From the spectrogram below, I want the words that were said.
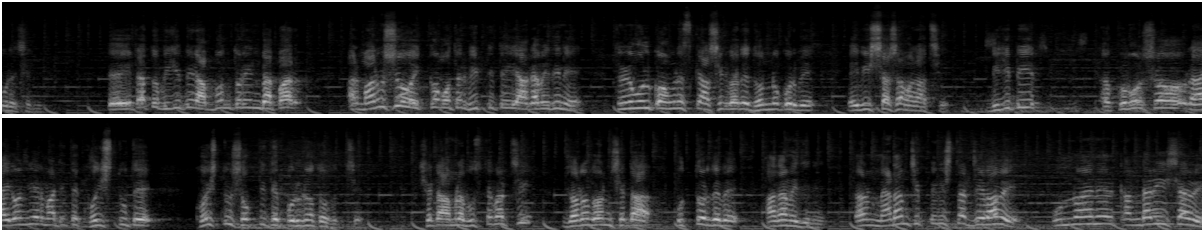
করেছেন। তো এটা তো বিজেপির আভ্যন্তরীণ ব্যাপার, আর মানুষও ঐক্যমতের ভিত্তিতেই আগামী দিনে তৃণমূল কংগ্রেসকে আশীর্বাদে ধন্য করবে, এই বিশ্বাস আমার আছে। বিজেপির ক্রমশ রায়গঞ্জের মাটিতে ক্ষয়িষ্ণুতে, ক্ষয়িষ্ণু শক্তিতে পরিণত হচ্ছে। সেটা আমরা বুঝতে পারছি, জনগণ সেটা উত্তর দেবে আগামী দিনে। কারণ ম্যাডাম চিফ মিনিস্টার যেভাবে উন্নয়নের কাণ্ডারি হিসাবে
